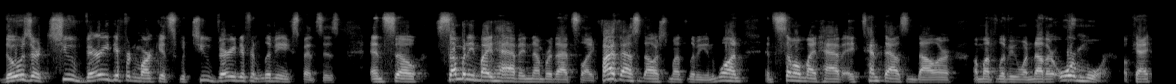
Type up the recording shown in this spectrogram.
those are two very different markets with two very different living expenses. And so somebody might have a number that's like $5,000 a month living in one, and someone might have a $10,000 a month living in another or more. Okay.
